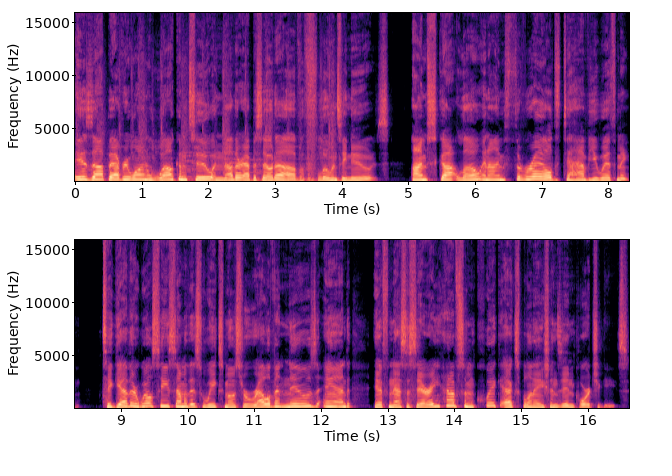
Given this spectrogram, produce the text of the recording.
is up, everyone? Welcome to another episode of Fluency News. I'm Scott Lowe, and I'm thrilled to have you with me. Together, we'll see some of this week's most relevant news and, if necessary, have some quick explanations in Portuguese.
